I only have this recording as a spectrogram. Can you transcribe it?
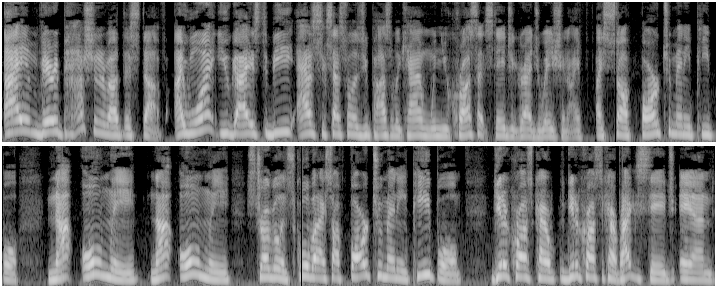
I am very passionate about this stuff. I want you guys to be as successful as you possibly can when you cross that stage of graduation. I, I saw far too many people not only not only struggle in school, but I saw far too many people get across get across the chiropractic stage and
